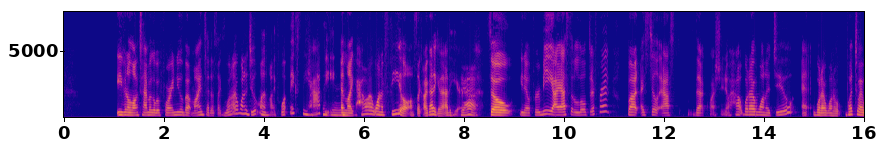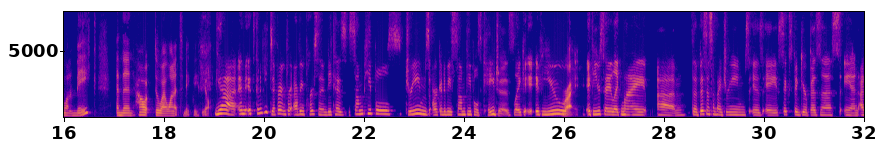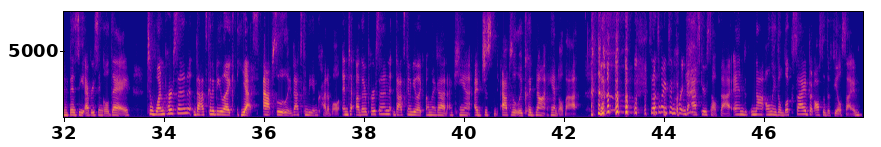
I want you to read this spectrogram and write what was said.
even a long time ago before I knew about mindset, it's like, what do I want to do with my life? What makes me happy? Mm-hmm. And like how I want to feel. I was like, I got to get out of here. Yeah. So, you know, for me, I asked it a little different, but I still asked that question, you know, how, what I want to do and what I want to, what do I want to make? And then how do I want it to make me feel? Yeah. And it's going to be different for every person because some people's dreams are going to be some people's cages. Like if you, right. if you say like my, um, the business of my dreams is a six figure business and I'm busy every single day. To one person, that's going to be like, yes, absolutely. That's going to be incredible. And to other person, that's going to be like, oh my God, I can't, I just absolutely could not handle that. so that's why it's important to ask yourself that. And not only the look side, but also the feel side.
